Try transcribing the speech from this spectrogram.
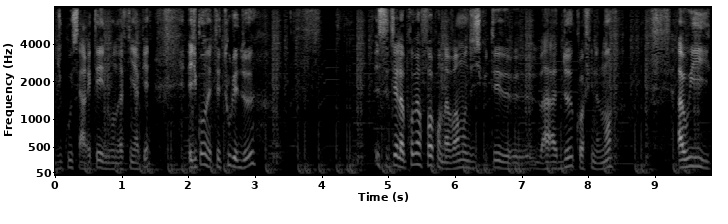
du coup, c'est arrêté et nous, on a fini à pied. Et du coup, on était tous les deux. C'était la première fois qu'on a vraiment discuté bah, à deux, quoi, finalement. Ah oui,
